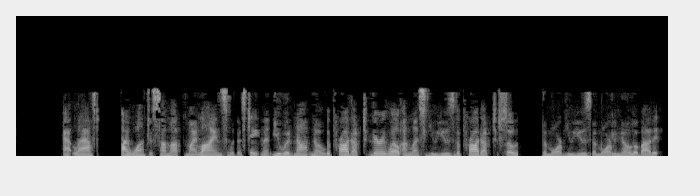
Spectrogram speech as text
At last, I want to sum up my lines with a statement you would not know the product very well unless you use the product so, the more you use the more you know about it.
